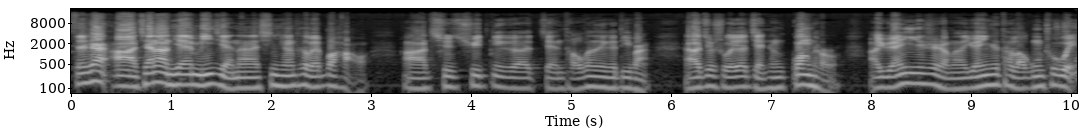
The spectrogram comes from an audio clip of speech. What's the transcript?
真事儿啊！前两天米姐呢心情特别不好啊，去去那个剪头发的那个地方，然后就说要剪成光头啊。原因是什么？原因是她老公出轨，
